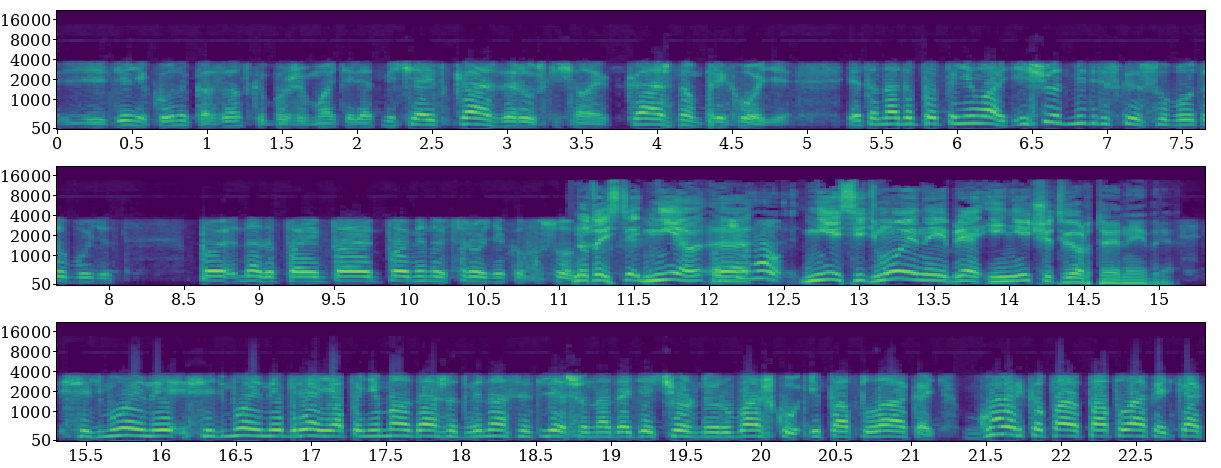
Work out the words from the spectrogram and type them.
И День иконы Казанской Божьей Матери отмечает каждый русский человек, в каждом приходе. Это надо понимать. Еще Дмитриевская суббота будет по, надо по, по, помянуть сродников усопших. Ну, то есть не, э, не 7 ноября и не 4 ноября. 7, 7 ноября я понимал даже 12 лет, что надо одеть черную рубашку и поплакать. Горько поплакать, как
